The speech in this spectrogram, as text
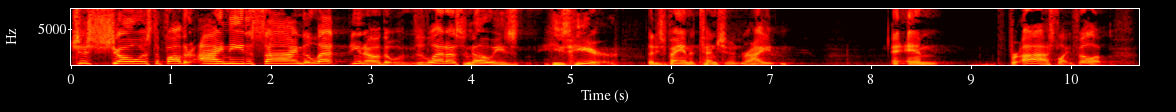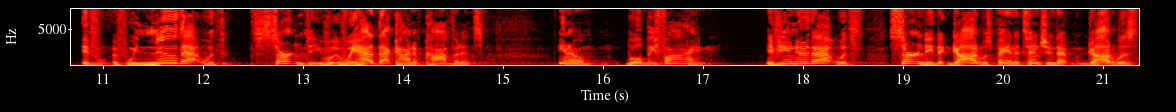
just show us the Father. I need a sign to let you know to let us know He's He's here, that He's paying attention, right? And, and for us, like Philip, if if we knew that with certainty, if we had that kind of confidence, you know, we'll be fine. If you knew that with certainty that God was paying attention, that God was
